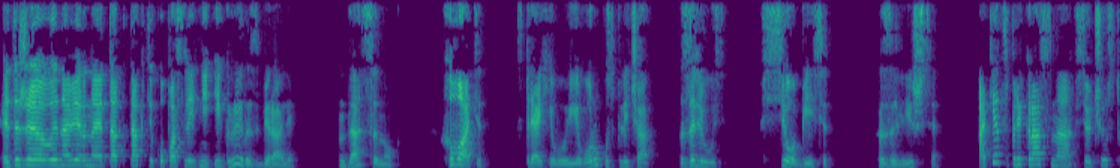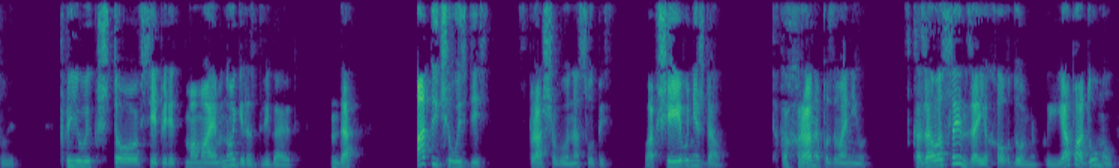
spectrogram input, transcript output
Это же вы, наверное, так тактику последней игры разбирали. Да, сынок? Хватит. Стряхиваю его руку с плеча. Злюсь. Все бесит. Злишься? Отец прекрасно все чувствует. Привык, что все перед мамаем ноги раздвигают. Да? А ты чего здесь? Спрашиваю насупясь. Вообще его не ждал. Так охрана позвонила. Сказала, сын заехал в домик, и я подумал,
